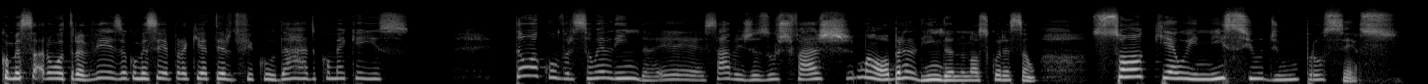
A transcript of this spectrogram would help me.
começaram outra vez, eu comecei para aqui a ter dificuldade. Como é que é isso? Então a conversão é linda, é, sabe? Jesus faz uma obra linda no nosso coração. Só que é o início de um processo,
